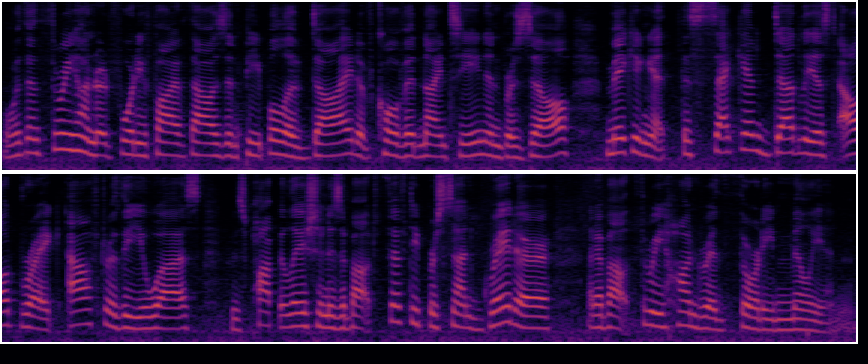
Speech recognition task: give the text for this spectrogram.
More than 345,000 people have died of COVID 19 in Brazil, making it the second deadliest outbreak after the U.S., whose population is about 50% greater at about 330 million.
